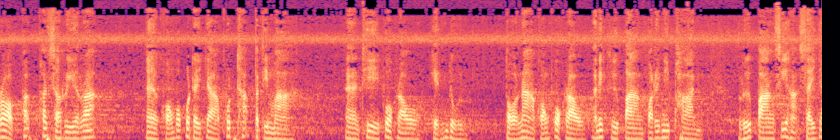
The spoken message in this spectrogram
รอบพระพัสรีระของพระพุทธเจ้าพุทธปฏิมาที่พวกเราเห็นอยู่ต่อหน้าของพวกเรา อันนี้คือปางปรินิพาน หรือปางสีหสายญ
